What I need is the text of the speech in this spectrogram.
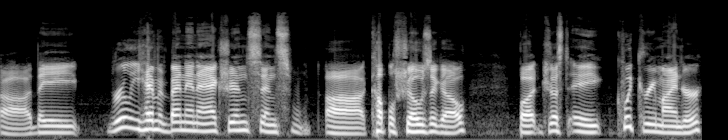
uh, they really haven't been in action since uh, a couple shows ago. But just a quick reminder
